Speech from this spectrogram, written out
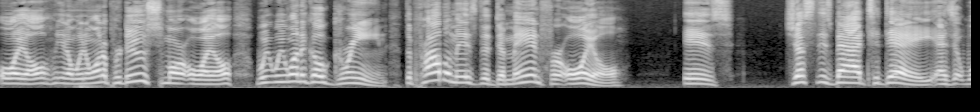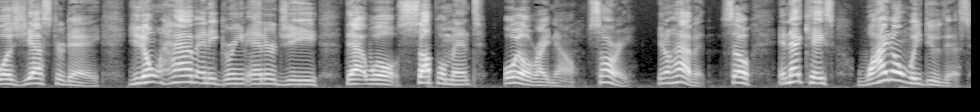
oil. You know, we don't want to produce more oil. We, we want to go green. The problem is the demand for oil is just as bad today as it was yesterday. You don't have any green energy that will supplement oil right now. Sorry, you don't have it. So, in that case, why don't we do this?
